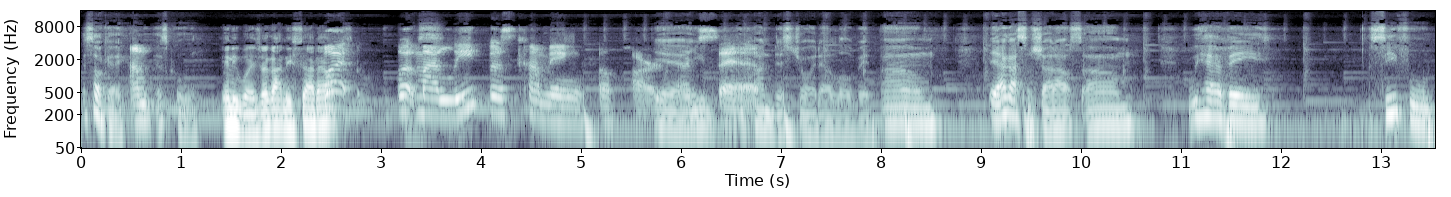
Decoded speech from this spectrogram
It's okay. Um, it's cool. Anyways, y'all got any shout outs? But but my leaf is coming apart. Yeah, I'm you, you sad. kind of destroyed that a little bit. Um, yeah, I got some shout outs. Um, we have a seafood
